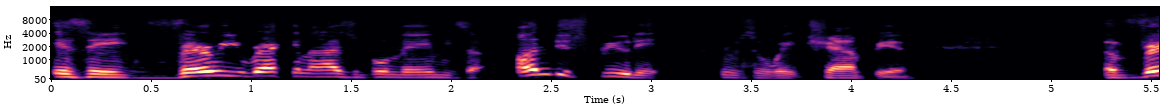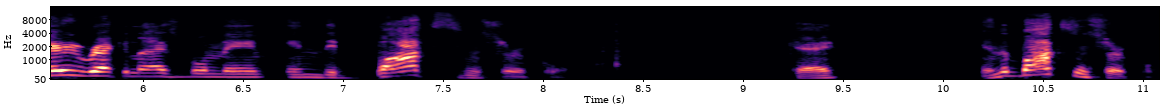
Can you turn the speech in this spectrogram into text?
is a very recognizable name. He's an undisputed cruiserweight champion. A very recognizable name in the boxing circle. Okay. In the boxing circle.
